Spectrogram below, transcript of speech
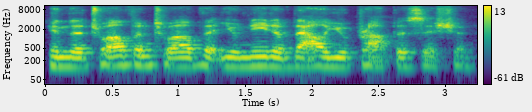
in the 12 and 12 that you need a value proposition.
